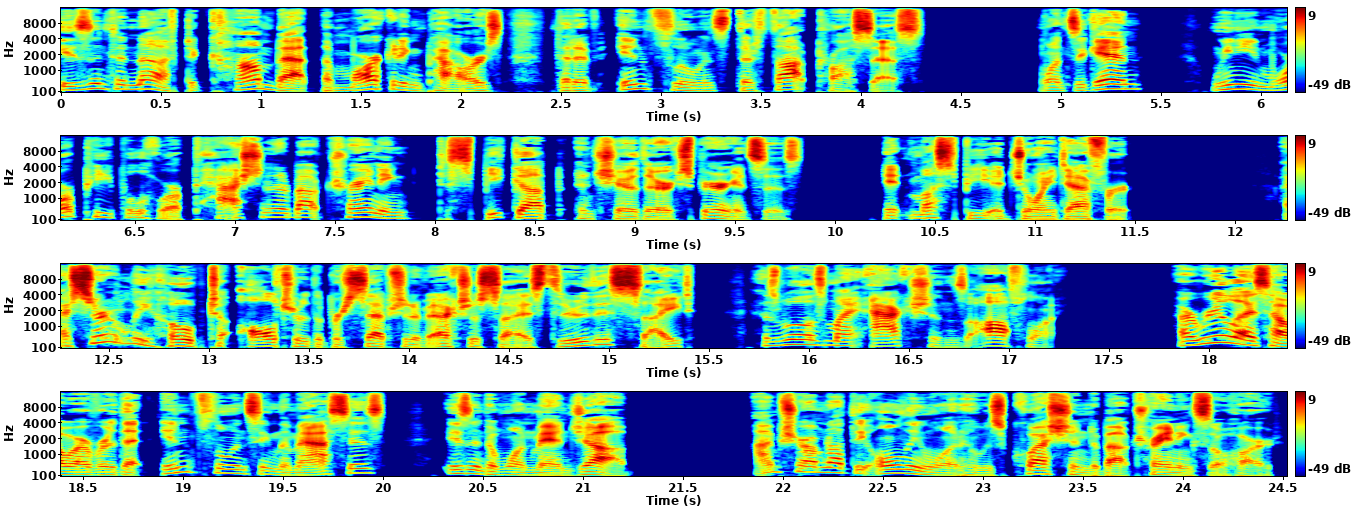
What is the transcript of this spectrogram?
isn't enough to combat the marketing powers that have influenced their thought process. Once again, we need more people who are passionate about training to speak up and share their experiences. It must be a joint effort. I certainly hope to alter the perception of exercise through this site as well as my actions offline. I realize, however, that influencing the masses isn't a one man job. I'm sure I'm not the only one who has questioned about training so hard.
